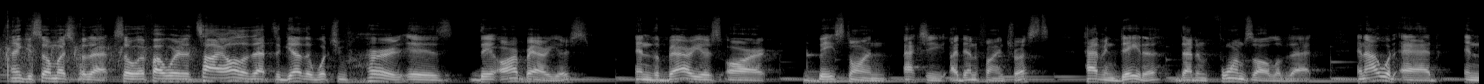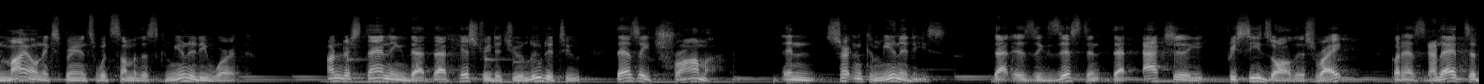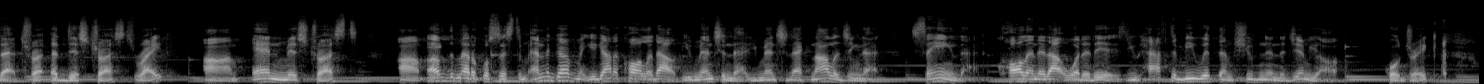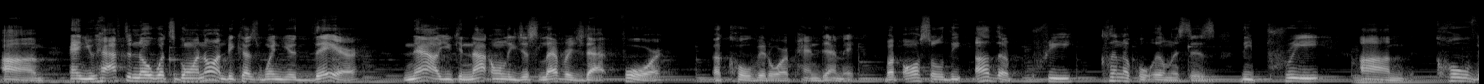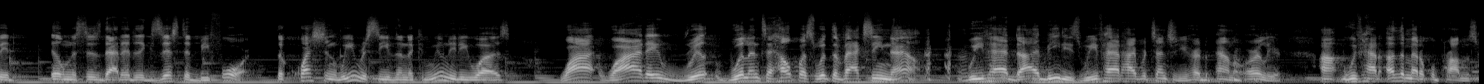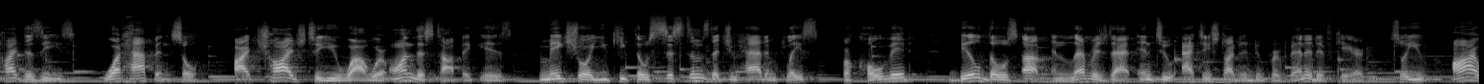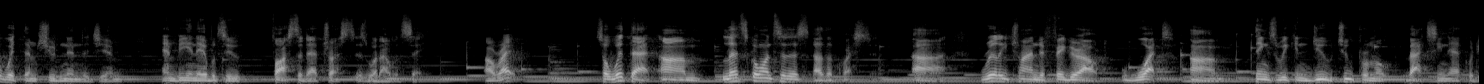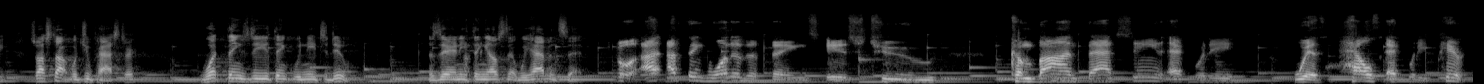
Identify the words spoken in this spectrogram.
Thank you so much for that. So, if I were to tie all of that together, what you've heard is there are barriers, and the barriers are based on actually identifying trust, having data that informs all of that. And I would add, in my own experience with some of this community work, understanding that that history that you alluded to, there's a trauma in certain communities that is existent that actually precedes all this, right? but has led to that tr- distrust, right? Um, and mistrust um, of the medical system and the government. You got to call it out. You mentioned that. You mentioned acknowledging that, saying that, calling it out what it is. You have to be with them shooting in the gym, y'all, quote Drake. Um, and you have to know what's going on because when you're there, now you can not only just leverage that for a COVID or a pandemic, but also the other pre-clinical illnesses, the pre um, COVID illnesses that had existed before. The question we received in the community was, why, why are they re- willing to help us with the vaccine now? we've had diabetes, we've had hypertension, you heard the panel earlier. Uh, we've had other medical problems, heart disease. What happened? So, our charge to you while we're on this topic is make sure you keep those systems that you had in place for COVID build those up and leverage that into actually starting to do preventative care so you are with them shooting in the gym and being able to foster that trust is what I would say. All right. So with that, um, let's go into this other question. Uh, really trying to figure out what um, things we can do to promote vaccine equity. So I'll start with you, Pastor. What things do you think we need to do? Is there anything else that we haven't said? Well, I, I think one of the things is to combine vaccine equity with health equity, period.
